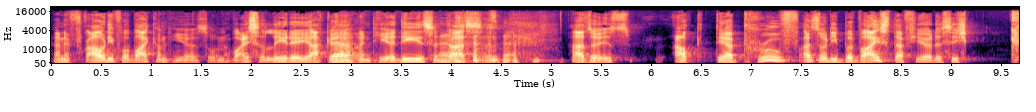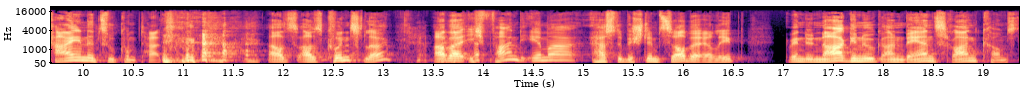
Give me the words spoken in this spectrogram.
eine Frau, die vorbeikommt, hier so eine weiße Lederjacke und hier dies und das. Und also ist auch der Proof, also die Beweis dafür, dass ich keine Zukunft hatte als, als Künstler. Aber ich fand immer, hast du bestimmt selber erlebt, wenn du nah genug an Bands rankommst,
